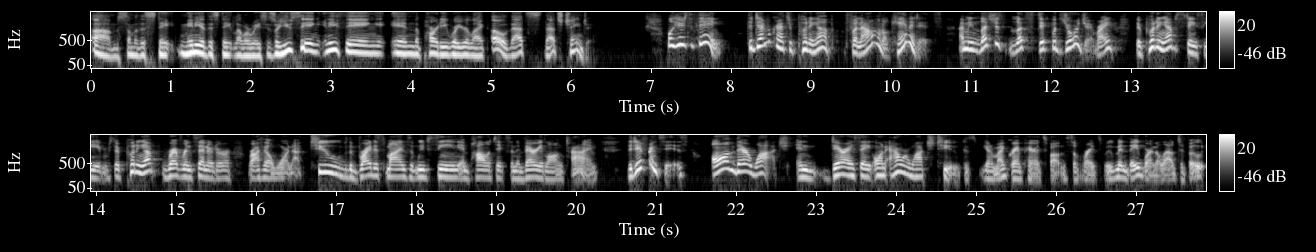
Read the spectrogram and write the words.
um, some of the state, many of the state level races. Are you seeing anything in the party where you're like, oh, that's that's changing? Well, here's the thing: the Democrats are putting up phenomenal candidates. I mean, let's just let's stick with Georgia, right? They're putting up Stacey Abrams. They're putting up Reverend Senator Raphael Warnock, two of the brightest minds that we've seen in politics in a very long time. The difference is on their watch, and dare I say, on our watch too, because you know my grandparents fought in the civil rights movement. They weren't allowed to vote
